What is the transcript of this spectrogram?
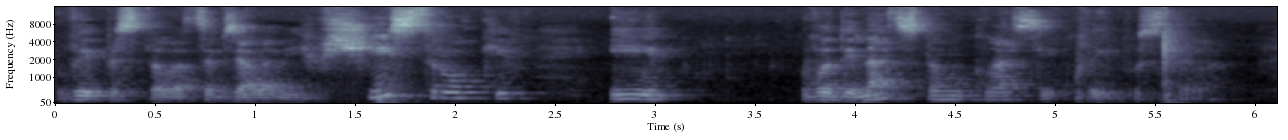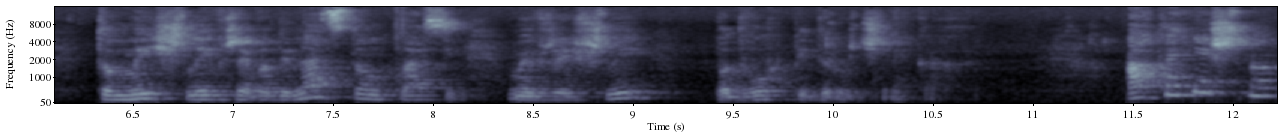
виписала це, взяла їх 6 років і в 11 класі випустила. То ми йшли вже в 11 класі, ми вже йшли по двох підручниках. А, звісно,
